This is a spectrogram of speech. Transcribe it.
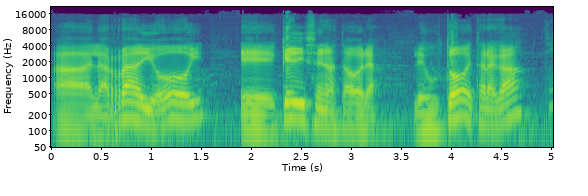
a la radio hoy. Eh, ¿Qué dicen hasta ahora? ¿Les gustó estar acá? Sí.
